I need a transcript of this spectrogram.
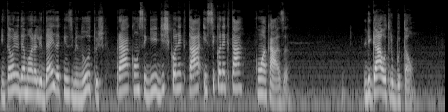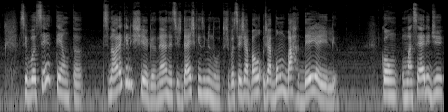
Então ele demora ali 10 a 15 minutos para conseguir desconectar e se conectar com a casa ligar outro botão. Se você tenta, se na hora que ele chega, né, nesses 10, 15 minutos, você já, já bombardeia ele com uma série de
